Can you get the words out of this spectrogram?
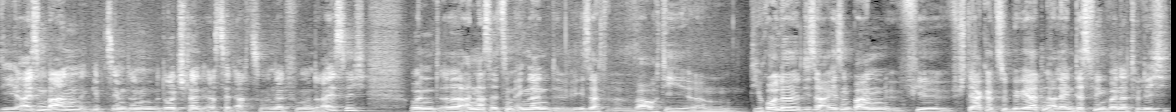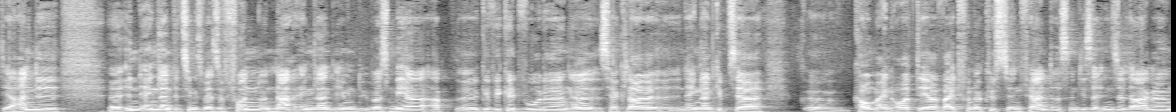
die Eisenbahn gibt es eben in Deutschland erst seit 1835 und äh, anders als in England, wie gesagt, war auch die, ähm, die Rolle dieser Eisenbahn viel stärker zu bewerten. Allein deswegen, weil natürlich der Handel äh, in England beziehungsweise von und nach England eben übers Meer abgewickelt wurde. Ja, ist ja klar, in England gibt es ja äh, kaum einen Ort, der weit von der Küste entfernt ist in dieser Insellage.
